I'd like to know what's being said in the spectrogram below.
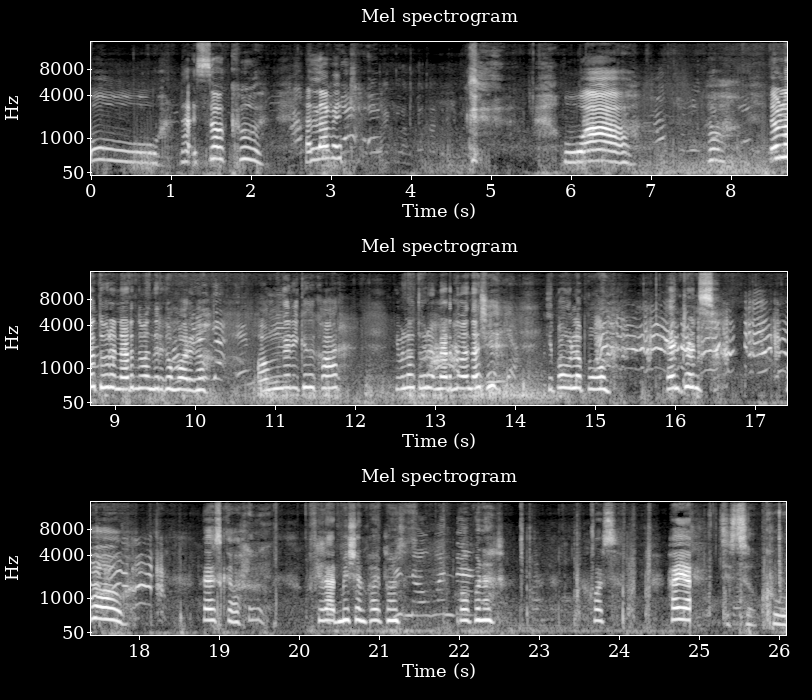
oh that is so cool I love it wow oh, எவ்வளோ தூரம் நடந்து வந்திருக்கோம் பாருங்க அங்கே நிற்குது கார் இவ்வளோ தூரம் நடந்து வந்தாச்சு இப்போ உள்ள போவோம் entrance oh let's go fill admission five pounds open it What's Hiya. This is so cool.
